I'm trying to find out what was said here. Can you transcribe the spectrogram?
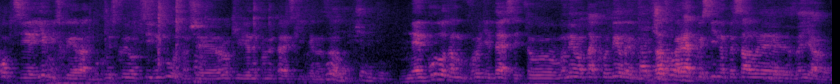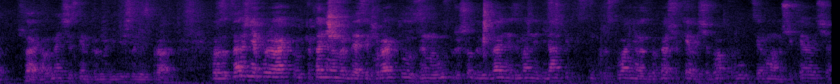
опція є в міської ради, бо колись опції не було, там ще років я не пам'ятаю скільки назад. Було, чи не було? Не було там вроді 10, то вони отак ходили, Та за чого? вперед постійно писали заяви. Так, але менше з тим, то ми відійшли від справи. Про затвердження проекту, питання номер 10, проекту землеустрою щодо віддання земельної ділянки постійного користування ОСББ Шухевича 2 по вулиці Романа Шухевича,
